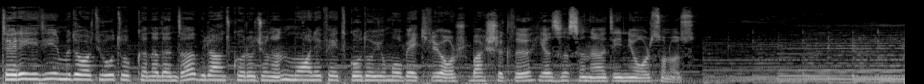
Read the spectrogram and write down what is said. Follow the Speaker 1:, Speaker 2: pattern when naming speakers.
Speaker 1: TR724 YouTube kanalında Bülent Korucu'nun muhalefet godoyumu bekliyor başlıklı yazısını dinliyorsunuz.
